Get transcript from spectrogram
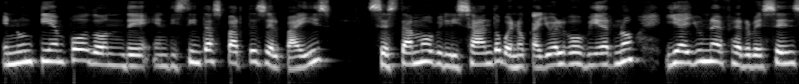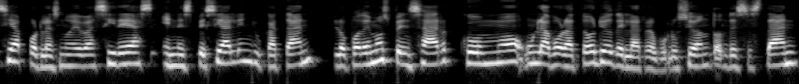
en un tiempo donde en distintas partes del país se está movilizando, bueno, cayó el gobierno y hay una efervescencia por las nuevas ideas, en especial en Yucatán. Lo podemos pensar como un laboratorio de la revolución donde se están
